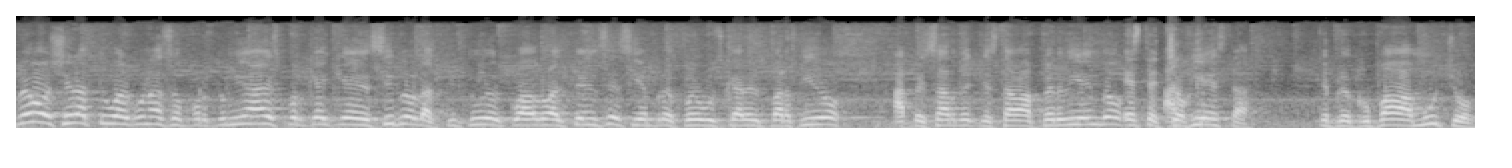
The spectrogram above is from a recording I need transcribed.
Luego Shela tuvo algunas oportunidades, porque hay que decirlo, la actitud del cuadro altense siempre fue buscar el partido, a pesar de que estaba perdiendo. Este choque. Aquí está, que preocupaba mucho.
